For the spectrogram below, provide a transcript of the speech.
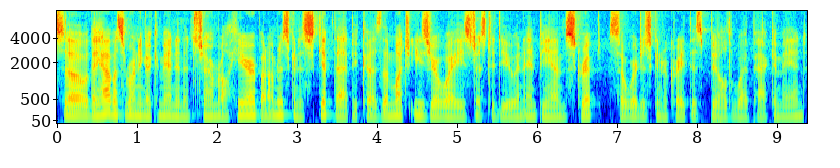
So they have us running a command in the terminal here, but I'm just going to skip that because the much easier way is just to do an npm script. So we're just going to create this build webpack command.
